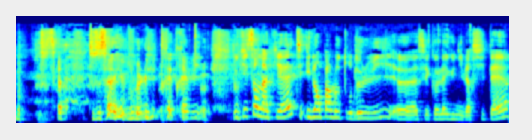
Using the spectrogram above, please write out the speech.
tout, ça, évolue très très vite. Donc il s'en inquiète, il en parle autour de lui euh, à ses collègues universitaires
